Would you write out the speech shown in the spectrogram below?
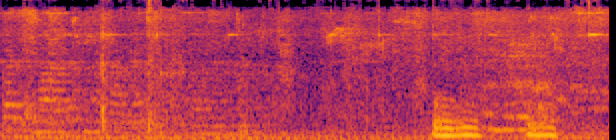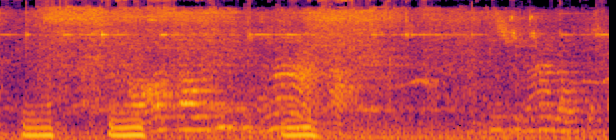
ก็จะมาทำงานอืมอืมอืมอือ๋มอเราที่สิบห้าค่ะที่สิบห้าเราจะไป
